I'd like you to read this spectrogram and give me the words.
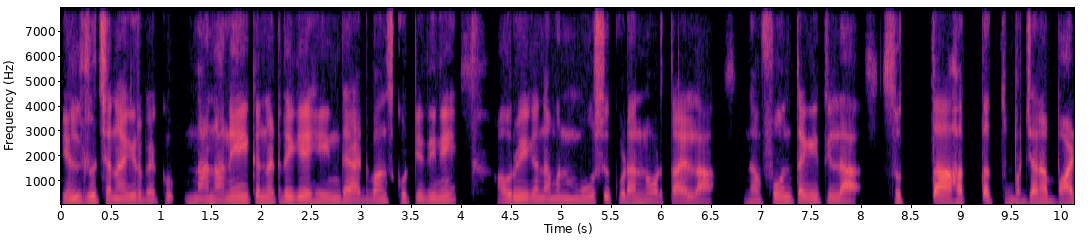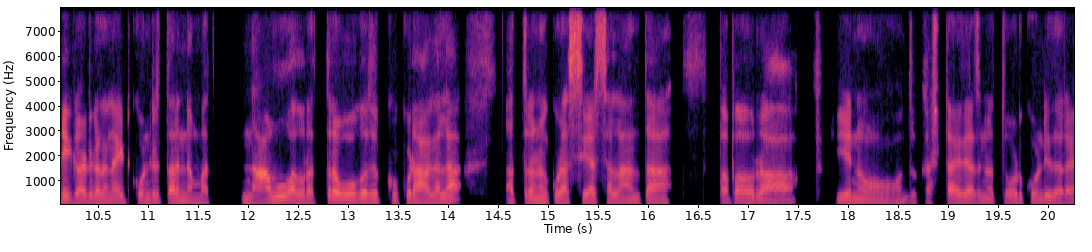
ಎಲ್ರೂ ಚೆನ್ನಾಗಿರ್ಬೇಕು. ನಾನು ಅನೇಕ ನಟರಿಗೆ ಹಿಂದೆ ಅಡ್ವಾನ್ಸ್ ಕೊಟ್ಟಿದ್ದೀನಿ. ಅವರು ಈಗ ನಮ್ಮನ್ನು ಮೂಸು ಕೂಡ ನೋಡ್ತಾ ಇಲ್ಲ. ನಮ್ಮ ಫೋನ್ ತೆಗೀತಿಲ್ಲ. ಸುತ್ತ ಹತ್ತತ್ತು ಜನ ಬಾಡಿ ಗಾರ್ಡ್ಗಳನ್ನ ಇಟ್ಕೊಂಡಿರ್ತಾರೆ. ನಮ್ಮ ನಾವು ಅವ್ರ ಹತ್ರ ಹೋಗೋದಕ್ಕೂ ಕೂಡ ಆಗಲ್ಲ. ಹತ್ರನೂ ಕೂಡ ಸೇರ್ಸಲ್ಲ ಅಂತ ಪಾಪ ಅವರ ಏನು ಒಂದು ಕಷ್ಟ ಇದೆ. ಅದನ್ನ ತೋಡ್ಕೊಂಡಿದ್ದಾರೆ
